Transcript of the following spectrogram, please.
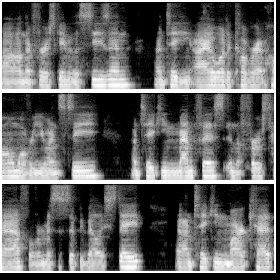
uh, on their first game of the season. I'm taking Iowa to cover at home over UNC. I'm taking Memphis in the first half over Mississippi Valley State and I'm taking Marquette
